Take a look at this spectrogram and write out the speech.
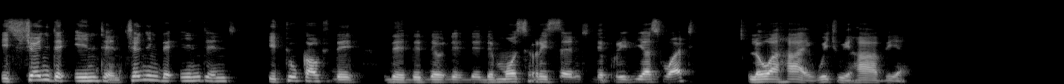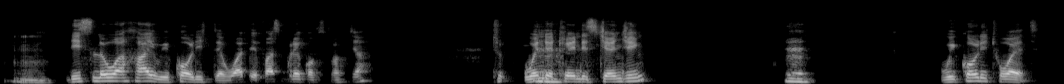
It changed the intent. Changing the intent, it took out the the the the, the, the, most recent, the previous what? Lower high, which we have here. Mm. This lower high, we call it the what? The first break of structure. To, when the trend is changing, Yeah. we call it what?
